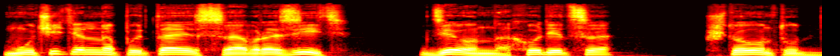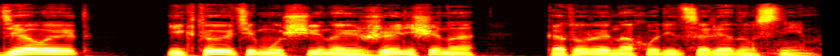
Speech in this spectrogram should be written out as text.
мучительно пытаясь сообразить, где он находится, что он тут делает и кто эти мужчина и женщина — которая находится рядом с ним.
